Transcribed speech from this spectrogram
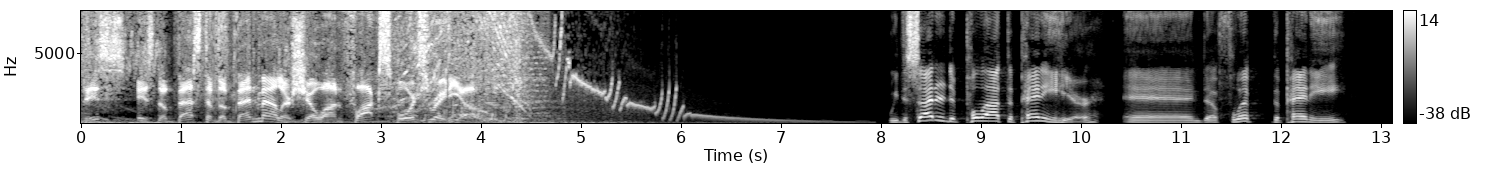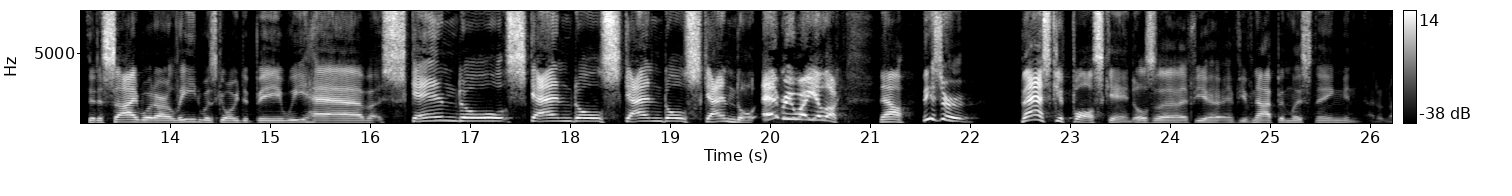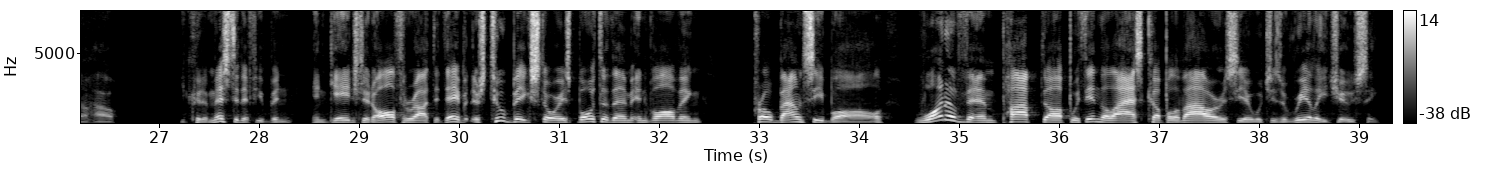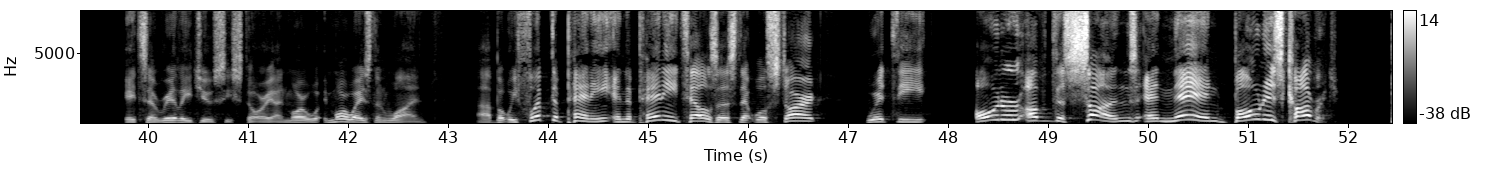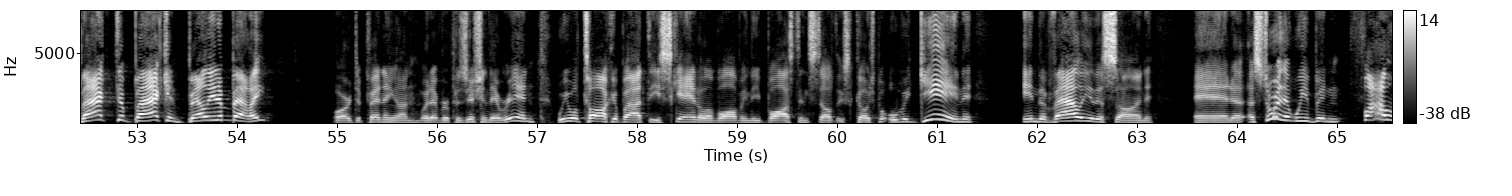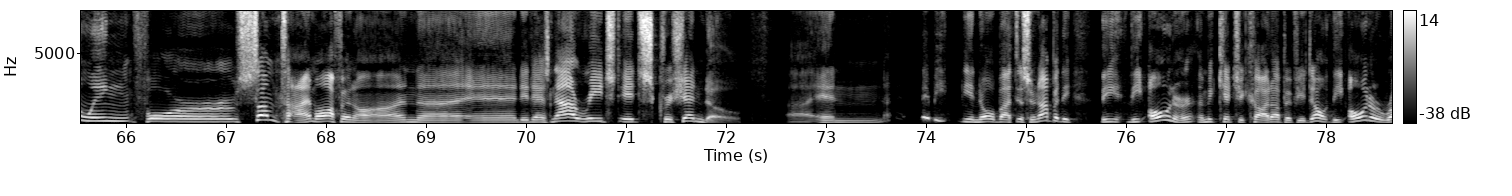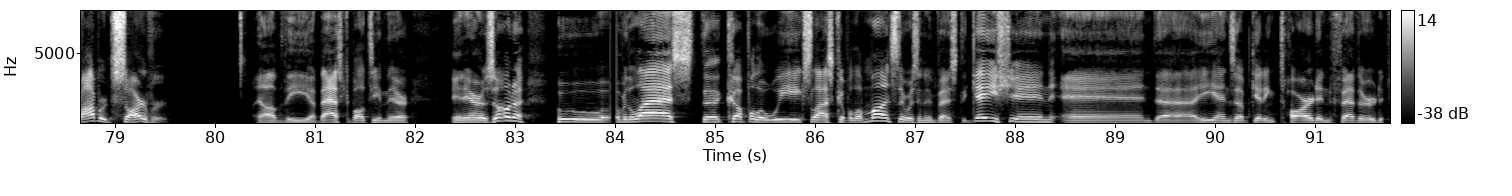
This is the best of the Ben Maller Show on Fox Sports Radio. We decided to pull out the penny here and uh, flip the penny to decide what our lead was going to be. We have scandal, scandal, scandal, scandal everywhere you look. Now, these are basketball scandals. Uh, if you if you've not been listening, and I don't know how you could have missed it if you've been engaged at all throughout the day. But there's two big stories, both of them involving pro bouncy ball. One of them popped up within the last couple of hours here, which is a really juicy. It's a really juicy story on more in more ways than one. Uh, but we flipped a penny, and the penny tells us that we'll start with the owner of the Suns, and then bonus coverage, back to back and belly to belly or depending on whatever position they were in, we will talk about the scandal involving the Boston Celtics coach. But we'll begin in the Valley of the Sun and a, story that we've been following for some time, off and on, uh, and it has now reached its crescendo. Uh, and maybe you know about this or not, but the, the, the owner, let me catch you caught up if you don't, the owner, Robert Sarver, of the uh, basketball team there in Arizona, who over the last uh, couple of weeks, last couple of months, there was an investigation, and uh, he ends up getting tarred and feathered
